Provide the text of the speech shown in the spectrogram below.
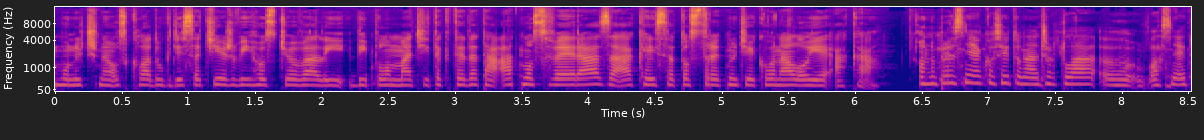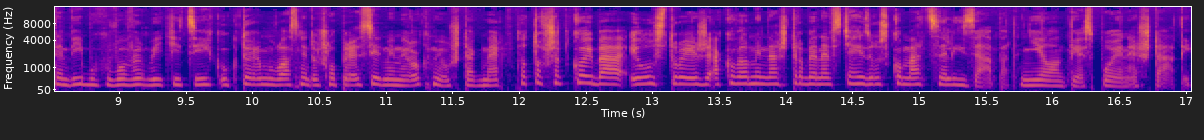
muničného skladu, kde sa tiež vyhosťovali diplomati diplomati, tak teda tá atmosféra, za akej sa to stretnutie konalo, je aká? Ono presne ako si to načrtla, e, vlastne aj ten výbuch vo Vrbiticích, ku ktorému vlastne došlo pre 7 rokmi už takmer. Toto všetko iba ilustruje, že ako veľmi naštrbené vzťahy z Ruskom má celý západ, nielen tie Spojené štáty.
